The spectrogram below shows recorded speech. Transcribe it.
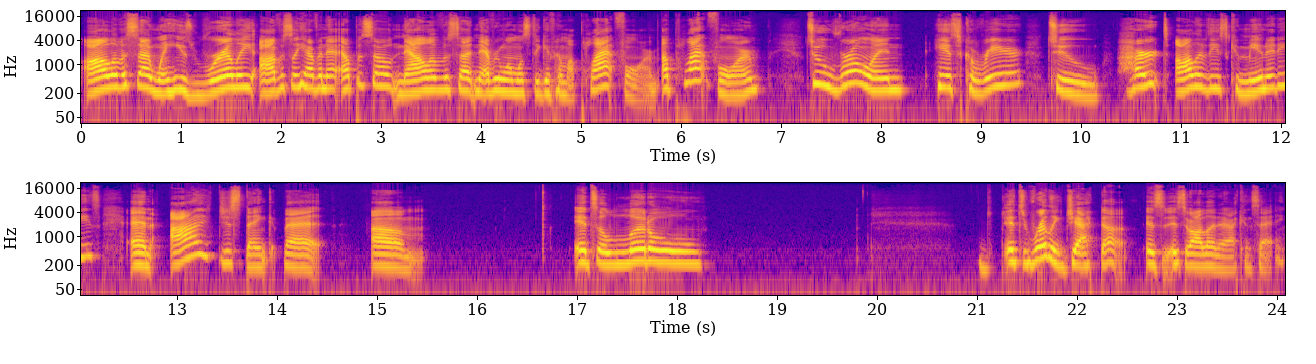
all of a sudden, when he's really obviously having that episode, now all of a sudden everyone wants to give him a platform, a platform to ruin his career, to hurt all of these communities. And I just think that um, it's a little it's really jacked up is is all that I can say.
